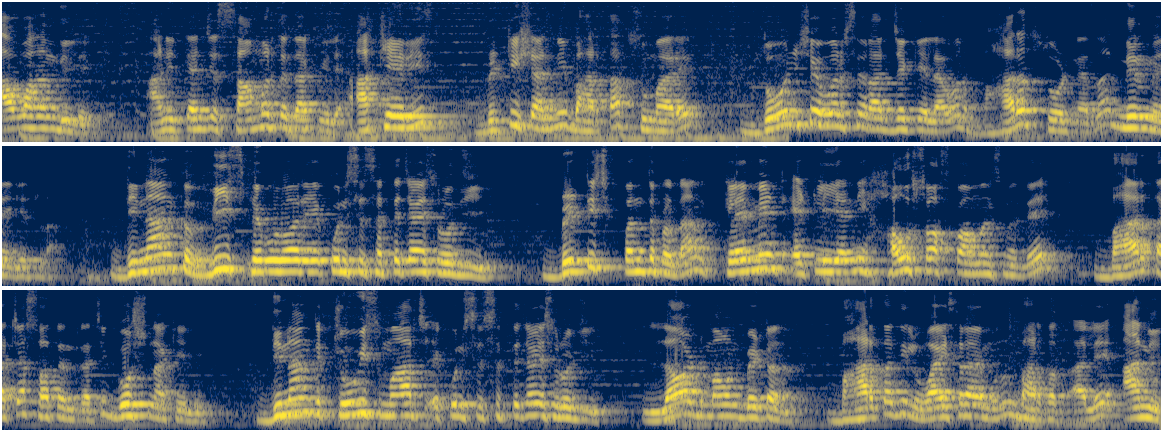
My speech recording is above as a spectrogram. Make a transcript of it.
आव्हान दिले आणि त्यांचे सामर्थ्य दाखविले. अखेरीस ब्रिटिशांनी भारतात सुमारे दोनशे वर्ष राज्य केल्यावर भारत सोडण्याचा निर्णय घेतला. दिनांक वीस फेब्रुवारी एकोणीसशे सत्तेचाळीस रोजी ब्रिटिश पंतप्रधान क्लेमेंट एटली यांनी हाऊस ऑफ कॉमन्समध्ये भारताच्या स्वातंत्र्याची घोषणा केली. दिनांक चोवीस मार्च एकोणीसशे सत्तेचाळीस रोजी लॉर्ड माउंटबेटन भारतातील वायसराय म्हणून भारतात आले आणि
